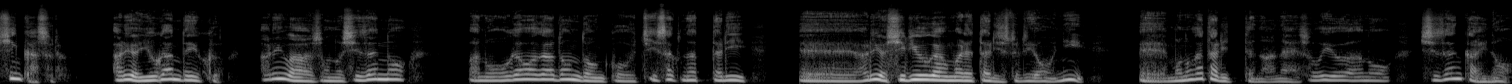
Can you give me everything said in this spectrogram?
進化するあるいは歪んでいくあるいはその自然のあの小川がどんどんこう小さくなったり、えー、あるいは支流が生まれたりするように、えー、物語っていうのはねそういうあの自然界の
